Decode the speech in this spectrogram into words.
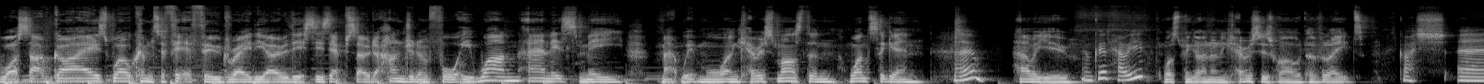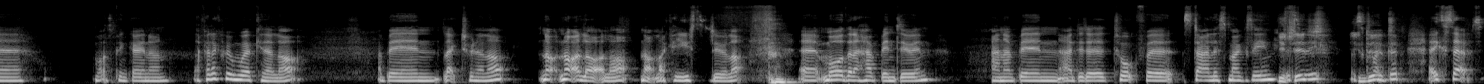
What's up, guys? Welcome to Fit Food Radio. This is episode 141, and it's me, Matt Whitmore, and Keris Marsden once again. Hello, How are you? I'm good. How are you? What's been going on in Keris's world of late? Gosh, uh, what's been going on? I feel like I've been working a lot. I've been lecturing a lot. Not not a lot, a lot. Not like I used to do a lot. uh, more than I have been doing. And I've been. I did a talk for Stylist magazine. You did? Week. You quite did? good. Except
